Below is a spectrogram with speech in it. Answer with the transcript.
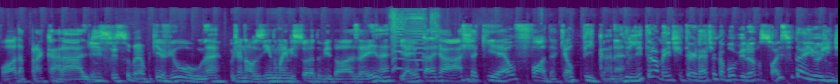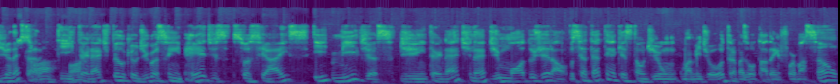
foda pra caralho. Isso, isso mesmo. Porque viu, né, o jornalzinho numa emissora duvidosa aí, né? E aí o cara já acha que é o foda, que é o pica, né? E literalmente a internet acabou virando só isso daí hoje em dia, né, cara? Só, e só. internet, pelo que eu digo assim, redes sociais e mídias de internet, né, de modo geral. Você até tem a questão de um- uma mídia ou outra, mais voltada à informação,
